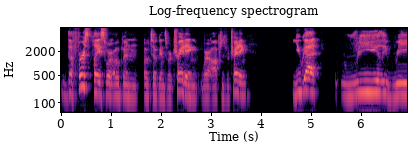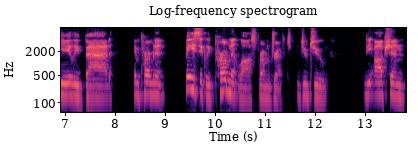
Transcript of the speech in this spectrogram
the first place where open O tokens were trading, where options were trading, you got really, really bad, impermanent, basically permanent loss from drift due to the option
